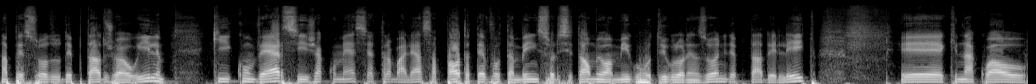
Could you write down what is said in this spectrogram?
na pessoa do deputado Joel William, que converse e já comece a trabalhar essa pauta. Até vou também solicitar o meu amigo Rodrigo Lorenzoni, deputado eleito, é, que na qual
